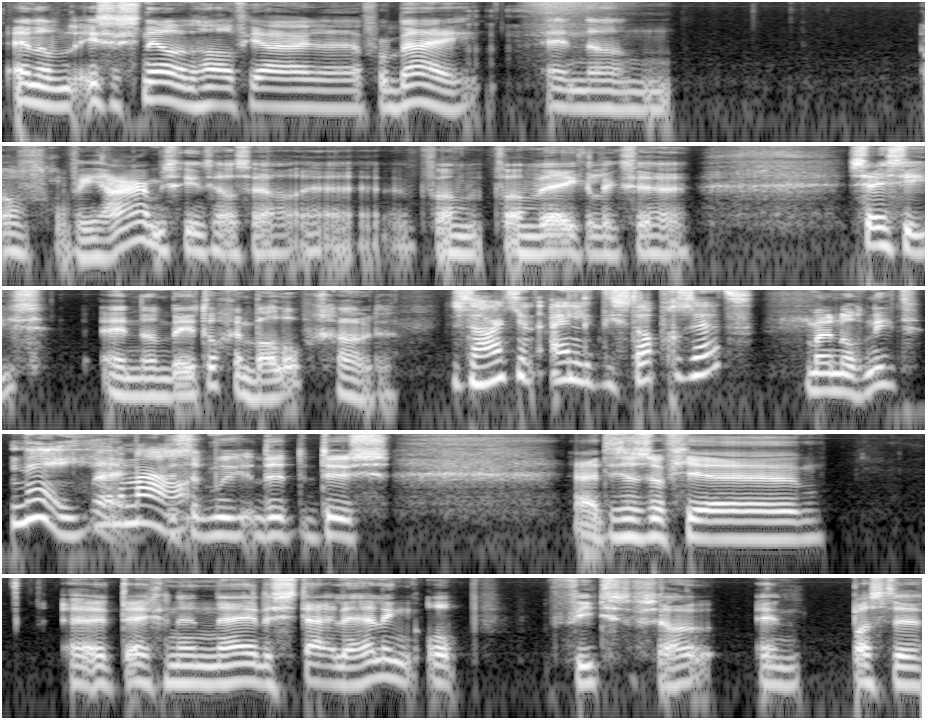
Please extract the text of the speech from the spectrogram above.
En dan is er snel een half jaar uh, voorbij. En dan, of, of, een jaar misschien zelfs wel, uh, van, van wekelijkse sessies. En dan ben je toch geen bal opgeschoten. Dus dan had je eindelijk die stap gezet? Maar nog niet. Nee, nee. helemaal. Dus, dat moet, dus ja, het is alsof je tegen een hele steile helling op fietst of zo. En pas de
